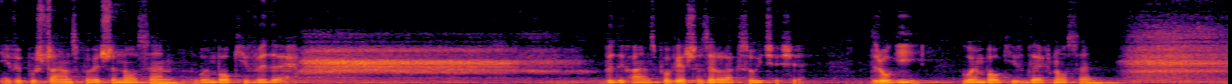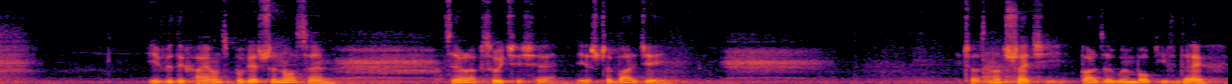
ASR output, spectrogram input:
i wypuszczając powietrze nosem, głęboki wydech. Wydychając powietrze, zrelaksujcie się. Drugi głęboki wdech nosem i wydychając powietrze nosem, zrelaksujcie się jeszcze bardziej. Czas na trzeci, bardzo głęboki wdech.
